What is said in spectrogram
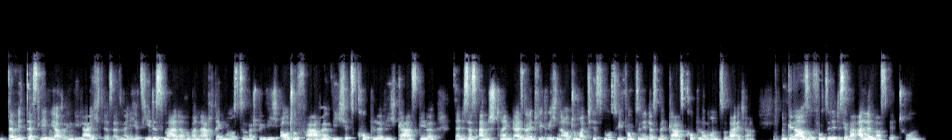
damit das Leben ja auch irgendwie leicht ist. Also wenn ich jetzt jedes Mal darüber nachdenken muss, zum Beispiel, wie ich Auto fahre, wie ich jetzt kupple, wie ich Gas gebe, dann ist das anstrengend. Also entwickle ich einen Automatismus. Wie funktioniert das mit Gaskupplung und so weiter? Und genauso funktioniert es ja bei allem, was wir tun.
